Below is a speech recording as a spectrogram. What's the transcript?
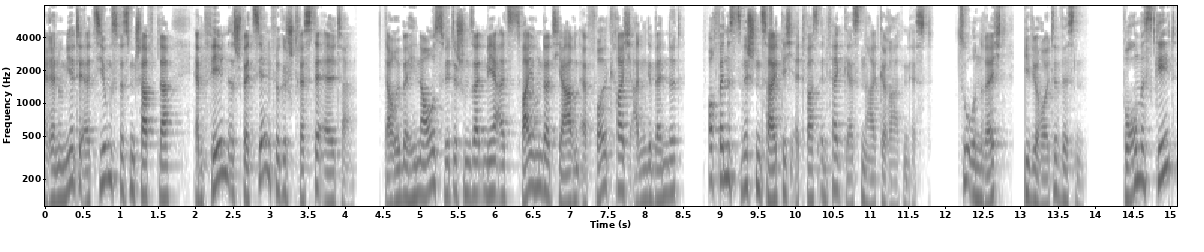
Renommierte Erziehungswissenschaftler empfehlen es speziell für gestresste Eltern. Darüber hinaus wird es schon seit mehr als 200 Jahren erfolgreich angewendet, auch wenn es zwischenzeitlich etwas in Vergessenheit geraten ist. Zu Unrecht, wie wir heute wissen. Worum es geht,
